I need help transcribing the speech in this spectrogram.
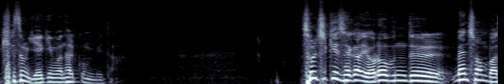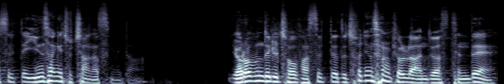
계속 얘기만 할 겁니다. 솔직히 제가 여러분들 맨 처음 봤을 때 인상이 좋지 않았습니다. 여러분들이 저 봤을 때도 첫인상 별로 안 좋았을 텐데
